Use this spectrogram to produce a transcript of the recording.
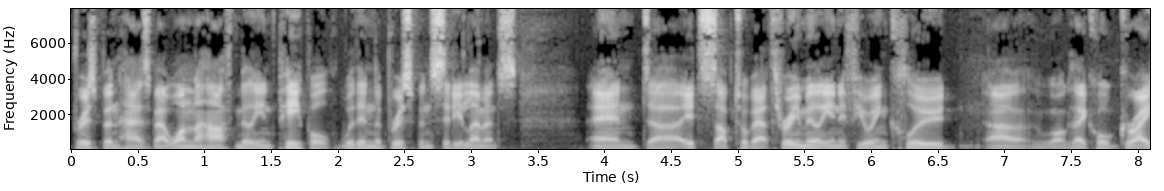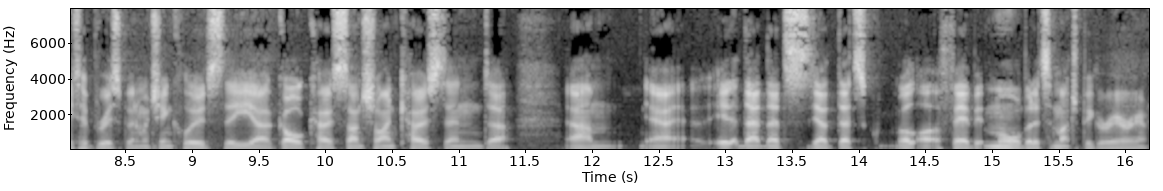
Brisbane has about one and a half million people within the Brisbane city limits, and uh, it's up to about three million if you include uh, what they call Greater Brisbane, which includes the uh, Gold Coast, Sunshine Coast, and uh, um, uh, it, that that's yeah, that's a, a fair bit more, but it's a much bigger area.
